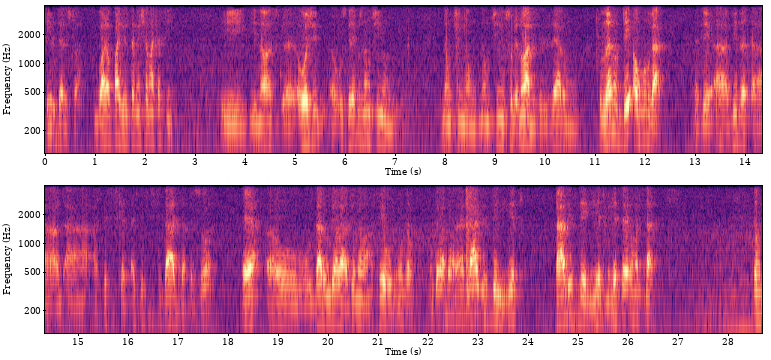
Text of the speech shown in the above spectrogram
filho de Aristóteles, embora o pai dele também chamasse assim. E, e nós, eh, hoje, os gregos não tinham, não tinham, não tinham sobrenomes, eles eram fulano de algum lugar. Quer dizer, a vida, a, a, a especificidade da pessoa é o lugar onde ela, de onde ela nasceu, onde ela, onde ela mora, né? Tales de Mileto. Tales de Mileto. Mileto é uma cidade. Então,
